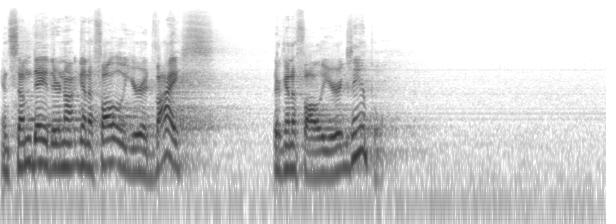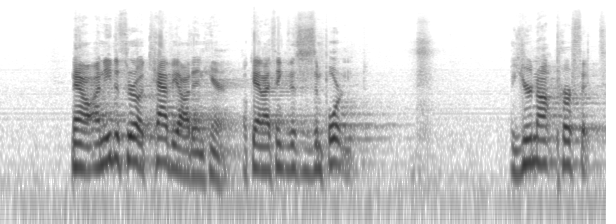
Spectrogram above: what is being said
And someday they're not going to follow your advice, they're going to follow your example. Now, I need to throw a caveat in here, okay, and I think this is important. You're not perfect.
